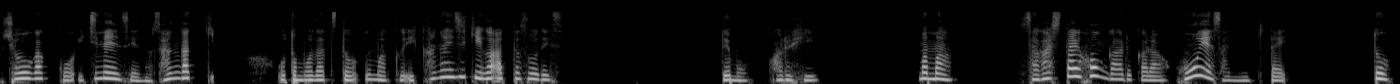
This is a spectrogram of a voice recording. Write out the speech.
小学校1年生の3学期、お友達とうまくいかない時期があったそうです。でも、ある日、ママ、探したい本があるから本屋さんに行きたい。と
